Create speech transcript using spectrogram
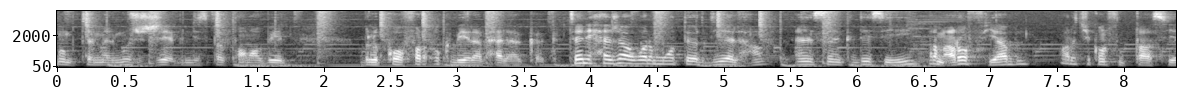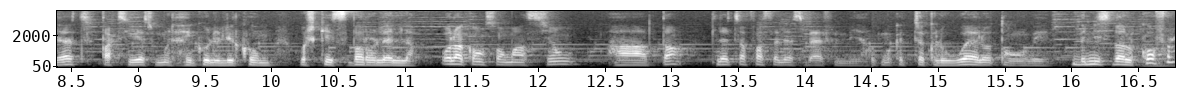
المهم الثمن مشجع بالنسبة للطوموبيل. بال coffre وكبيرة بحال هكاك. ثاني حاجة هو الموتور ديالها un 5 dCi راه معروف fiable راه تيكون في الطاكسيات. الطاكسيات هما اللي يقولوا لكم واش كيصبر ولا لا. و la consommation هابطة 3.7% ما كتاكلوا والو الطوموبيل بالنسبة لل coffre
